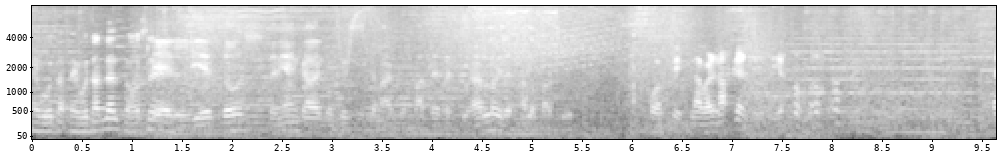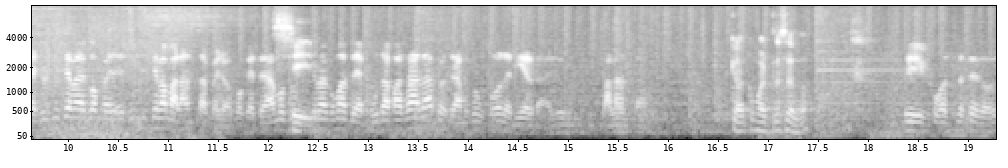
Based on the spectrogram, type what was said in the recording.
Me gusta, me gusta el del 12. El 10-2 tenían que haber cogido un sistema de combate, retirarlo y dejarlo partir. Pues sí, la verdad es que sí, tío. Es un sistema de comp- es un sistema balanza, pero porque te damos Sí. un sistema de combate de puta pasada, pero te damos un juego de mierda, es un balanza. Queda como el 13-2. Sí, como el 13-2.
